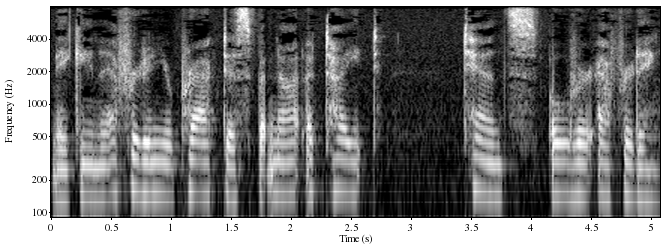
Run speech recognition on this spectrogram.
Making an effort in your practice, but not a tight, tense, over efforting.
